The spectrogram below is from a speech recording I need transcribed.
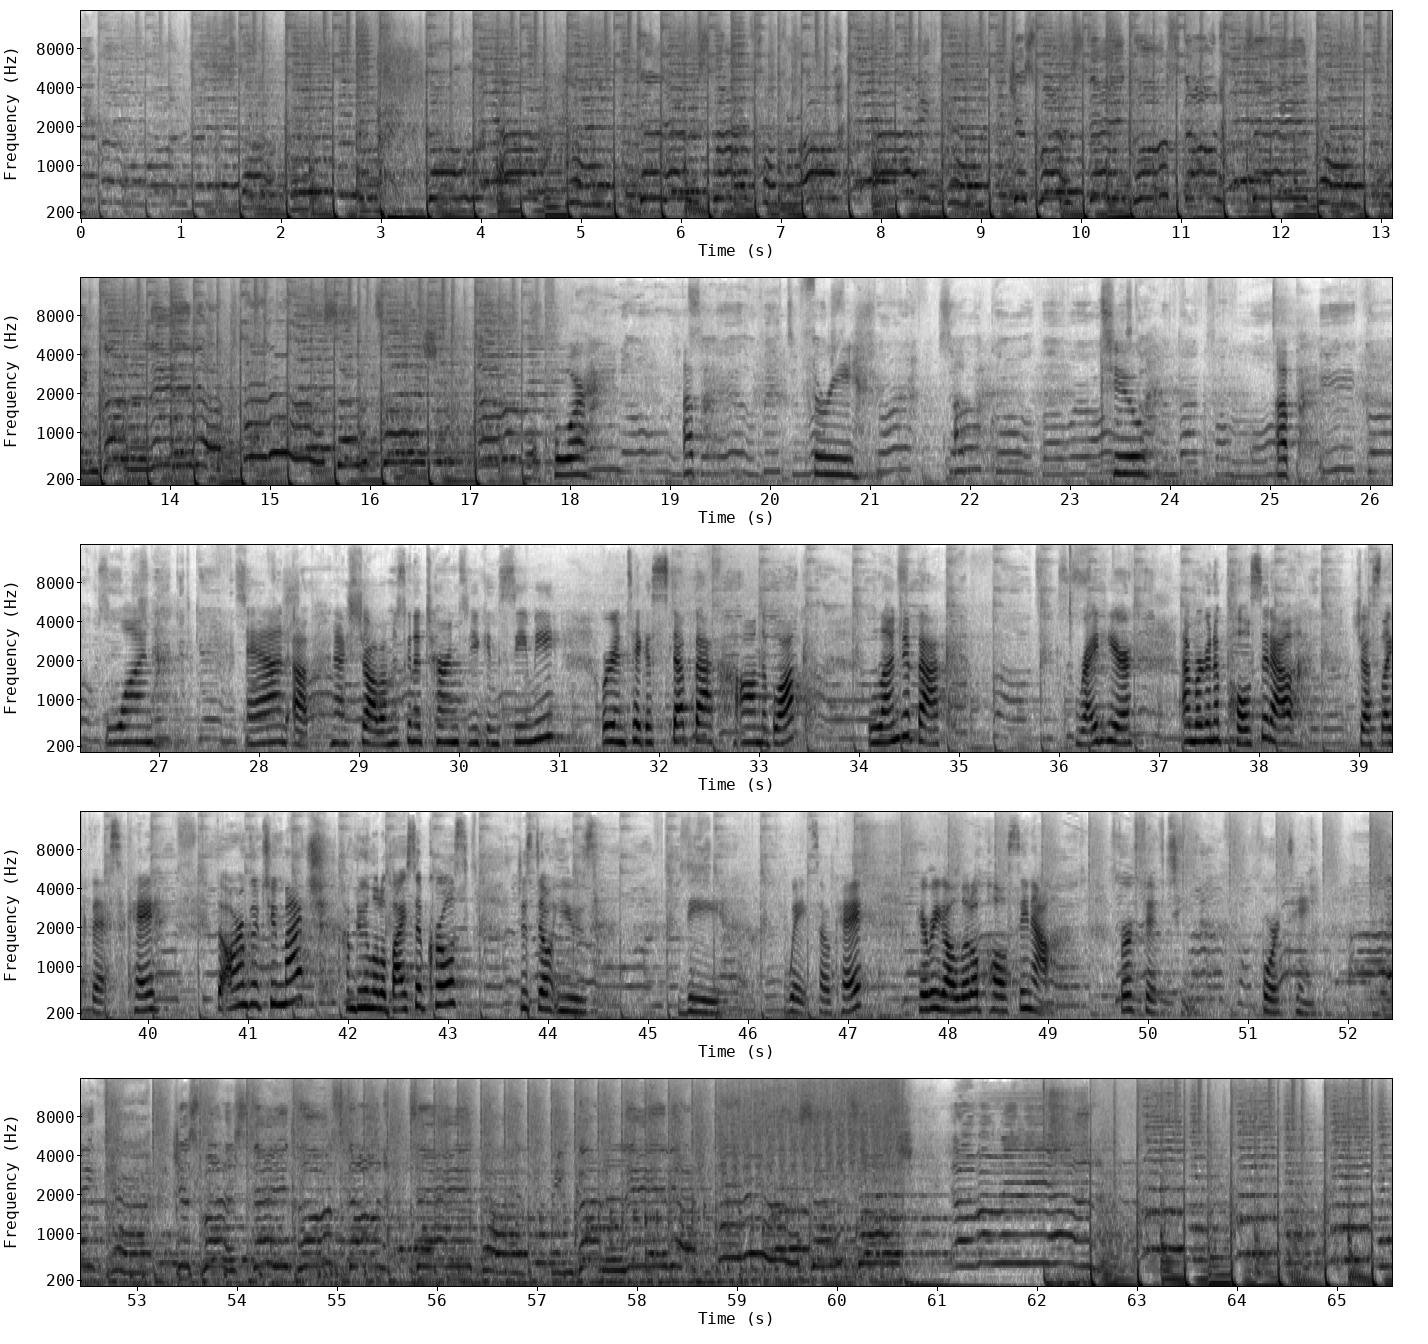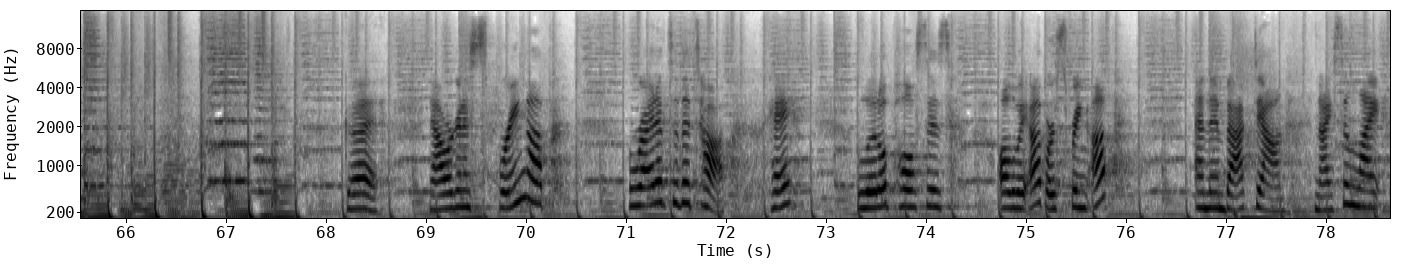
Up, one, and up. Nice job. I'm just gonna turn so you can see me. We're gonna take a step back on the block, lunge it back right here, and we're gonna pulse it out just like this, okay? The arms are too much. I'm doing little bicep curls. Just don't use the weights, okay? Here we go, a little pulsing out for 15, 14. Good. Now we're gonna spring up right up to the top, okay? Little pulses all the way up or spring up and then back down. Nice and light.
